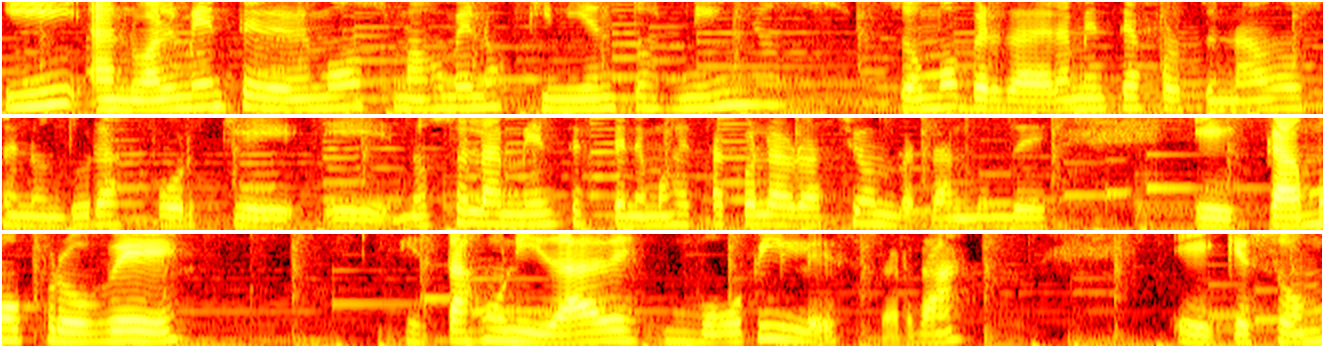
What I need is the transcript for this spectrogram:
Y anualmente vemos más o menos 500 niños. Somos verdaderamente afortunados en Honduras porque eh, no solamente tenemos esta colaboración, ¿verdad? Donde eh, CAMO provee estas unidades móviles, ¿verdad? Eh, que son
